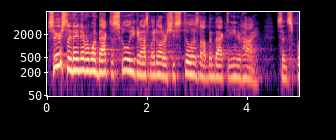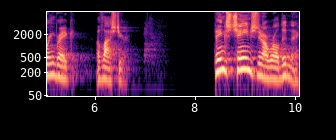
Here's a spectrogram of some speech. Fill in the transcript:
Seriously, they never went back to school. You can ask my daughter, she still has not been back to Enid High since spring break of last year. Things changed in our world, didn't they?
